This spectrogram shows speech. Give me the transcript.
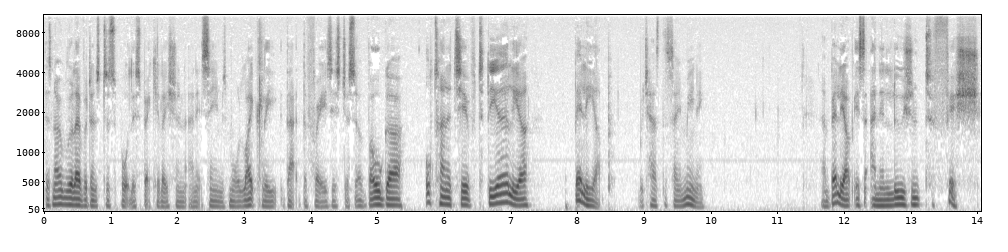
There's no real evidence to support this speculation, and it seems more likely that the phrase is just a vulgar alternative to the earlier belly up, which has the same meaning. And belly up is an allusion to fish,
